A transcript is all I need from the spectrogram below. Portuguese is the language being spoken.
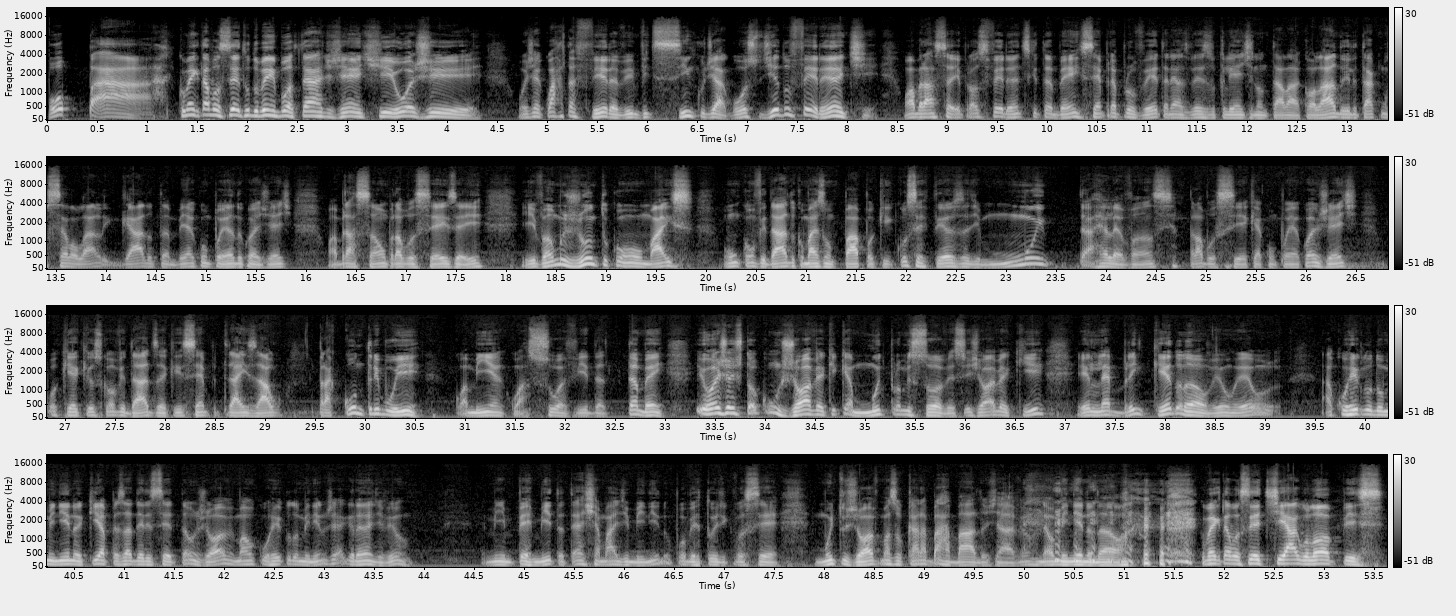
Opa! Como é que tá você? Tudo bem? Boa tarde, gente. Hoje, hoje é quarta-feira, 25 de agosto, dia do feirante. Um abraço aí para os feirantes que também sempre aproveitam, né? Às vezes o cliente não tá lá colado, ele tá com o celular ligado também, acompanhando com a gente. Um abração para vocês aí. E vamos junto com mais um convidado, com mais um papo aqui, com certeza de muita relevância para você que acompanha com a gente, porque aqui os convidados aqui sempre traz algo para contribuir com a minha, com a sua vida também. E hoje eu estou com um jovem aqui que é muito promissor. Esse jovem aqui, ele não é brinquedo não, viu? Eu, o currículo do menino aqui, apesar dele ser tão jovem, mas o currículo do menino já é grande, viu? Me permita até chamar de menino, por virtude que você é muito jovem, mas o cara é barbado já, viu? Não é o menino não. como é que tá você, Tiago Lopes?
